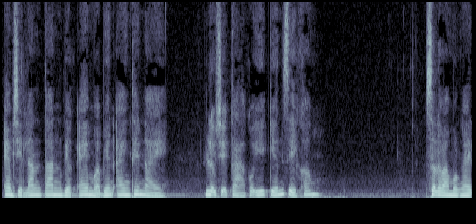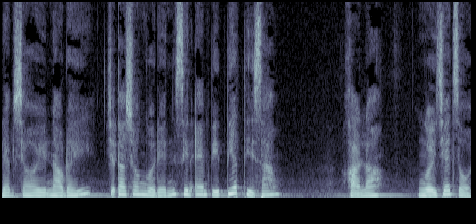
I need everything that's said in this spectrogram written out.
Em chỉ lăn tăn việc em ở bên anh thế này. Liệu chị cả có ý kiến gì không? Sợ là vào một ngày đẹp trời nào đấy, Chị ta cho người đến xin em tí tiết thì sao? Khỏi lo, Người chết rồi.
